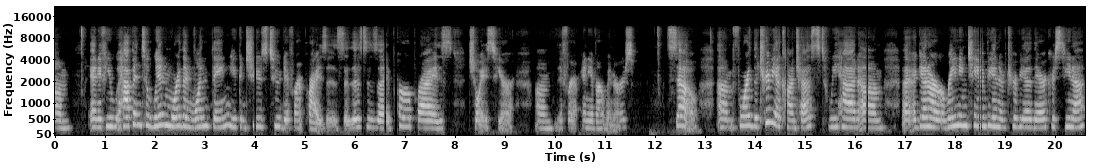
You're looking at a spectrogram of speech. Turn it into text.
Um, and if you happen to win more than one thing, you can choose two different prizes. So this is a per prize choice here um, for any of our winners. So um, for the trivia contest, we had, um, uh, again, our reigning champion of trivia there, Christina,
